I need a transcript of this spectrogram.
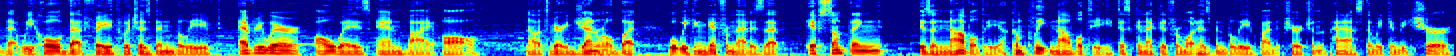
that we hold that faith which has been believed everywhere, always, and by all. Now, it's very general, but what we can get from that is that if something is a novelty, a complete novelty, disconnected from what has been believed by the church in the past, then we can be sure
